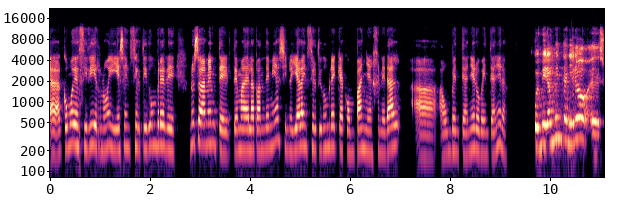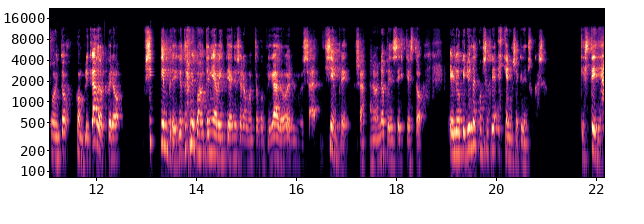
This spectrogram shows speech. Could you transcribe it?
A cómo decidir, ¿no? Y esa incertidumbre de no solamente el tema de la pandemia, sino ya la incertidumbre que acompaña en general a, a un veinteañero o veinteañera. Pues mira, un veinteañero es un momento complicado, pero siempre, yo también cuando tenía 20 años era un momento complicado, ¿eh? o sea, siempre, o sea, no, no penséis que esto, eh, lo que yo le aconsejaría es que no se quede en su casa, que esté ya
